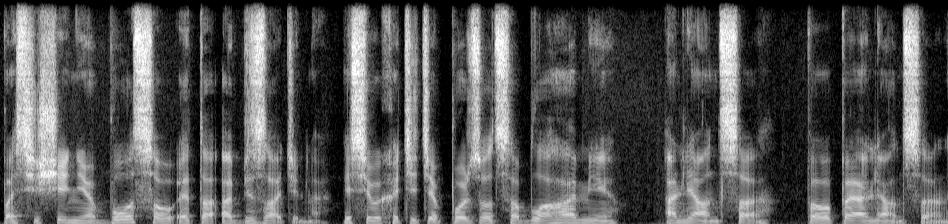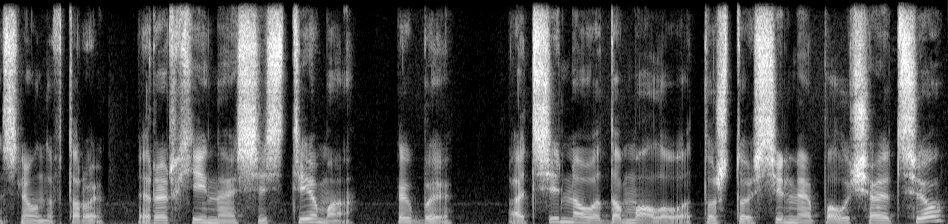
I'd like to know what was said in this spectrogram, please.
посещение боссов это обязательно. Если вы хотите пользоваться благами Альянса, ПВП Альянса, с Леоны второй. Иерархийная система, как бы от сильного до малого. То, что сильные получают все,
